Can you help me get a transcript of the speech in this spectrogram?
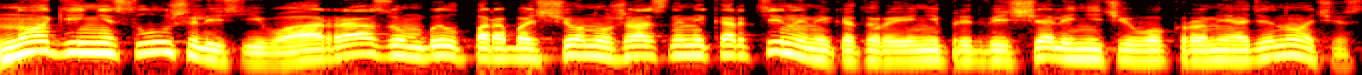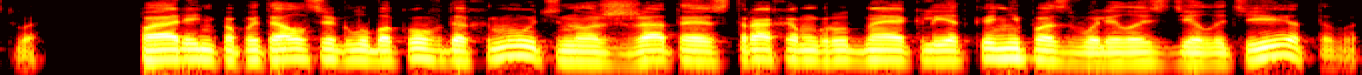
Ноги не слушались его, а разум был порабощен ужасными картинами, которые не предвещали ничего, кроме одиночества. Парень попытался глубоко вдохнуть, но сжатая страхом грудная клетка не позволила сделать и этого.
